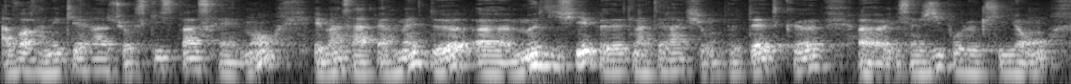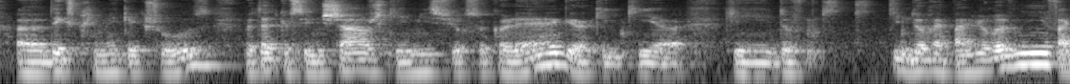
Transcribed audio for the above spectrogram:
avoir un éclairage sur ce qui se passe réellement, et eh ben ça va permettre de euh, modifier peut-être l'interaction. Peut-être qu'il euh, s'agit pour le client d'exprimer quelque chose, peut-être que c'est une charge qui est mise sur ce collègue, qui, qui, euh, qui, qui, ne devrait pas lui revenir, enfin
